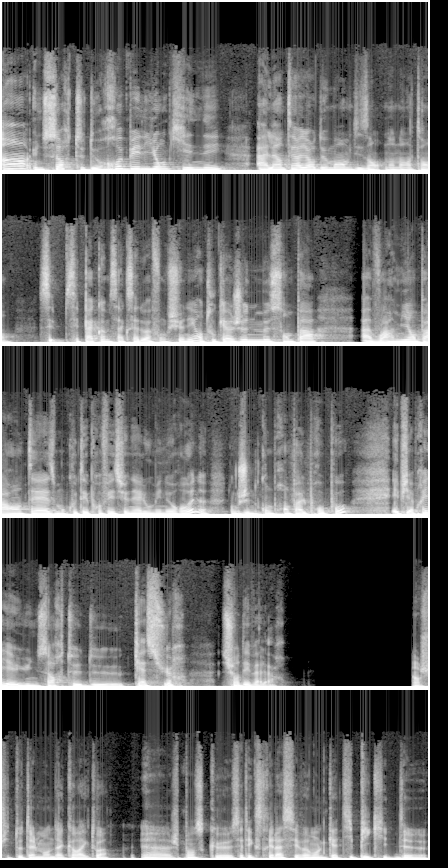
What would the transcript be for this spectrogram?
un, une sorte de rébellion qui est née à l'intérieur de moi en me disant non non attends, c'est pas comme ça que ça doit fonctionner. En tout cas, je ne me sens pas avoir mis en parenthèse mon côté professionnel ou mes neurones, donc je ne comprends pas le propos. Et puis après, il y a eu une sorte de cassure sur des valeurs. Alors, je suis totalement d'accord avec toi. Euh, je pense que cet extrait-là, c'est vraiment le cas typique de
